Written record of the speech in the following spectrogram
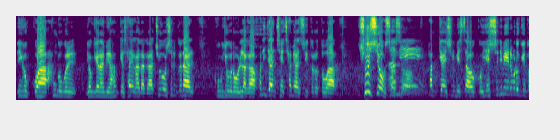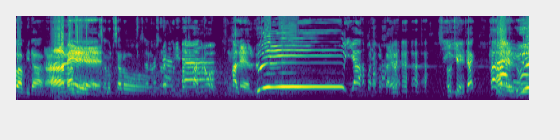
미국과 한국을 연결하며 함께 사역하다가 주 오시는 그날 공중으로 올라가 혼인잔치에 참여할 수 있도록 도와 주시옵소서. 아멘. 함께 하실 믿사옵고 예수님의 이름으로 기도합니다. 아멘. 샬롬 샬롬. 샬롬 샬롬 우리. 마지막으로 할렐루야 한번 해볼까요? 오케이. 시작 할렐루야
